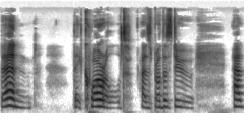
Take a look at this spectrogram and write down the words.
then they quarreled, as brothers do. And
